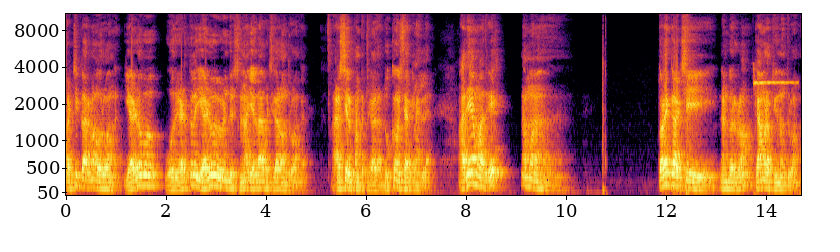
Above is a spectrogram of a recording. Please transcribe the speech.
கட்சிக்காரங்களும் வருவாங்க. எழவு ஒரு இடத்துல எழவு விழுந்துருச்சுன்னா எல்லா கட்சிக்காரும் வந்துடுவாங்க அரசியல் பண்ணுறதுக்காக துக்கம் விசாரிக்கலாம் இல்லை. அதே மாதிரி நம்ம தொலைக்காட்சி நண்பர்களும் கேமரா தூக்கின்னு வந்துடுவாங்க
